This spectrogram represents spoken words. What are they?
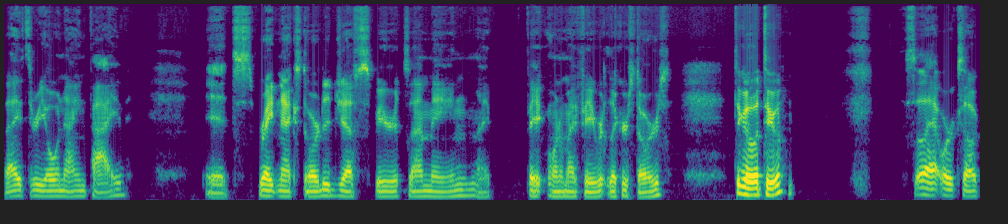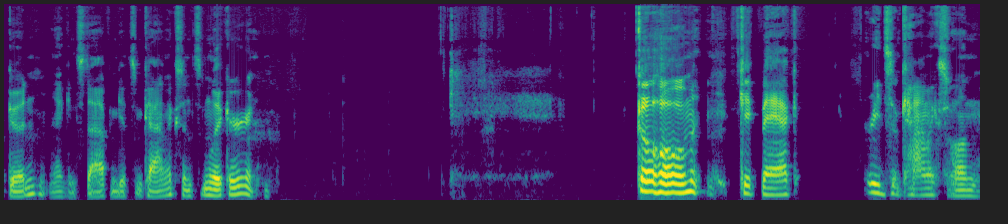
53095. It's right next door to Jeff's Spirits on Main, my one of my favorite liquor stores to go to. So that works out good. I can stop and get some comics and some liquor go home, kick back, read some comics while I'm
